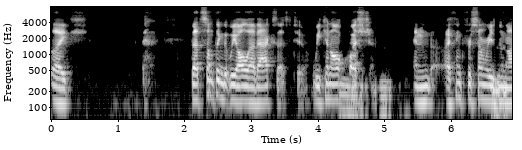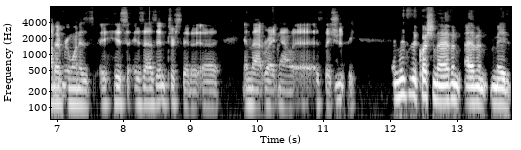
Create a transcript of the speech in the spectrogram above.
like that's something that we all have access to. We can all mm-hmm. question, and I think for some reason not everyone is is, is as interested uh, in that right now uh, as they should be. And this is a question I haven't I haven't made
